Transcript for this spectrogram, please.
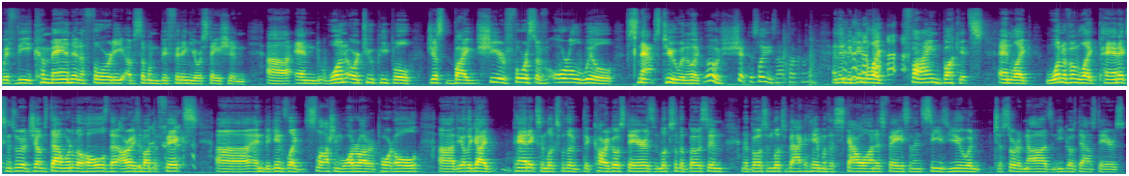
with the command and authority of someone befitting your station, uh, and one or two people, just by sheer force of oral will, snaps to, and they're like, "Oh shit, this lady's not fucking around," and they begin to like find buckets, and like one of them like panics and sort of jumps down one of the holes that Arri's about to fix, uh, and begins like sloshing water out of a porthole. Uh, the other guy panics and looks for the, the cargo stairs and looks for the bosun, and the bosun looks back at him with a scowl on his face, and then sees you and just sort of nods, and he goes downstairs.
